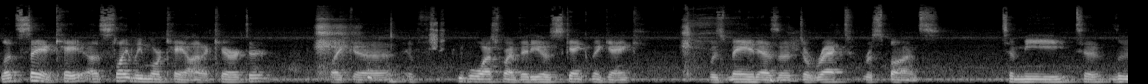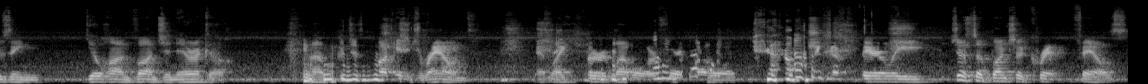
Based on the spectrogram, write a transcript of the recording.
let's say a, a slightly more chaotic character. Like uh, if people watch my videos, Skank McGank was made as a direct response to me to losing Johann von Generico, um, who just fucking drowned at like third level or oh, fourth level. like barely, just a bunch of crit fails.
